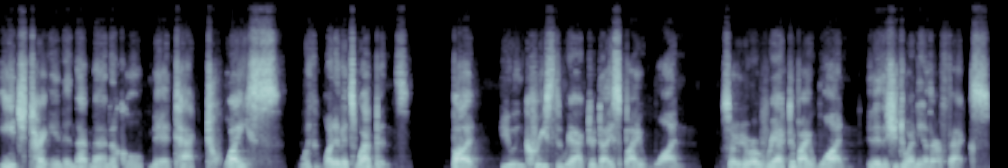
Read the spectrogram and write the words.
Each Titan in that maniple may attack twice with one of its weapons, but you increase the reactor dice by one. So you're a reactor by one in addition to any other effects.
